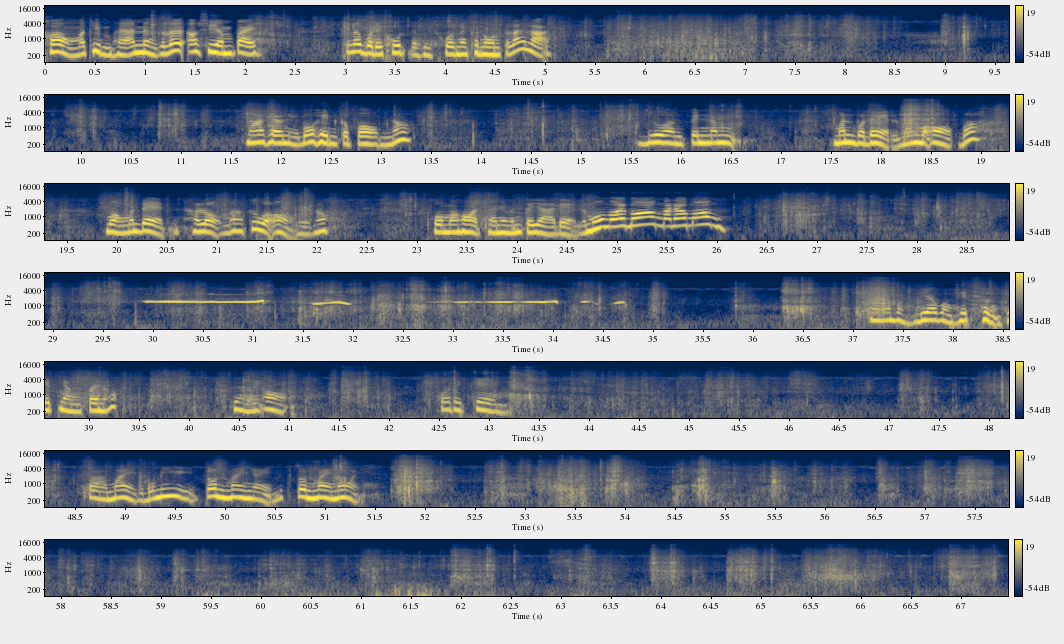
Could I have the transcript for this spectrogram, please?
ข้องมาถิ่มให้อันหนึ่งก็เลยเอาเสียมไป ก็เลยบ่ได้คุดเลยควรเป็นขนูนก็ไล่หลายมา แถวนี้โบเห็นกระปอมเนาะล้วนเป็นน้ำมันบ่แดดมันบ่ออกบ่หวังมันแดดเฮาหลอกมาคือว่าออกเลยเนาะพอมาฮอดแถวนี้มันกระยาแดดแล้วมุมเอ้ยมอมมาเด้อมอมหาบังเดียวบังเฮ็ดผึ่งเฮ็ดยังไปเนาะเพื่อมันออก ก็ได้แกงป่าไม้ก็บ่มีต้นไม้ใหญ่มีต้นไม้น้อย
